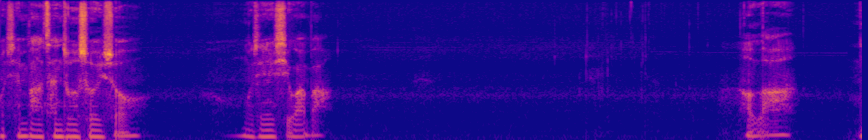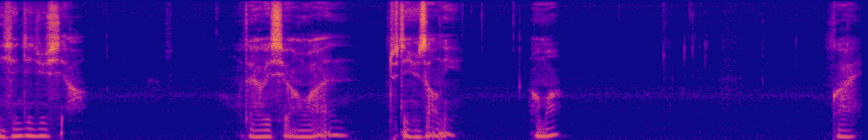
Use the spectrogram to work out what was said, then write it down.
我先把餐桌收一收，我先去洗碗吧。好啦，你先进去洗啊。我待会洗完碗就进去找你，好吗？乖。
